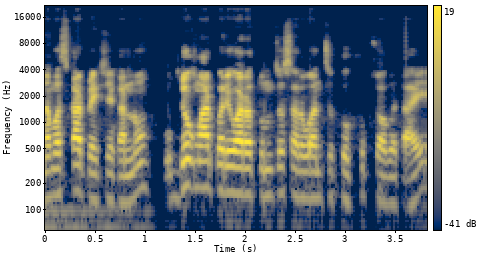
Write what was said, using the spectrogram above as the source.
नमस्कार प्रेक्षकांनो. उद्योग मार्ग परिवारात तुमचं सर्वांचं खूप खूप स्वागत आहे.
